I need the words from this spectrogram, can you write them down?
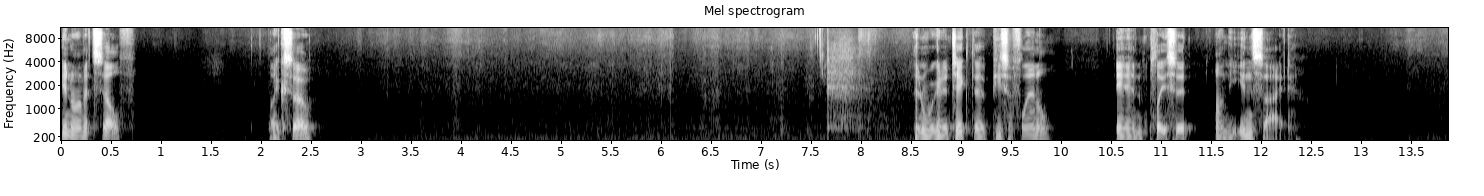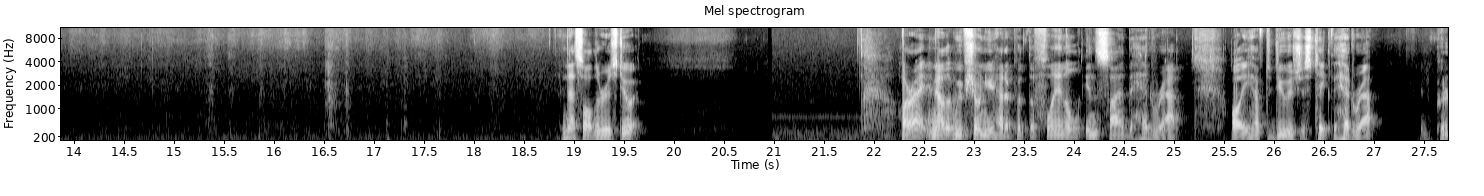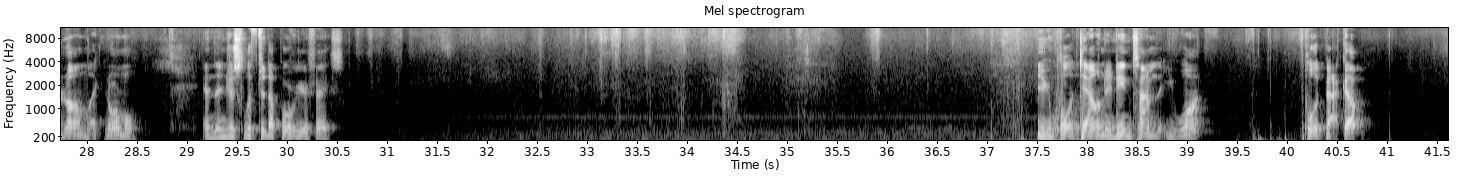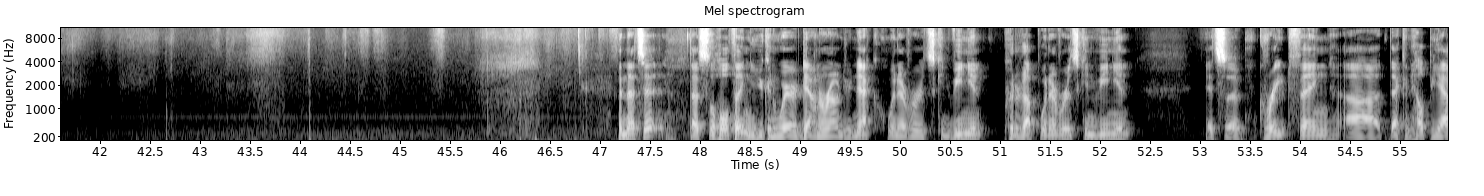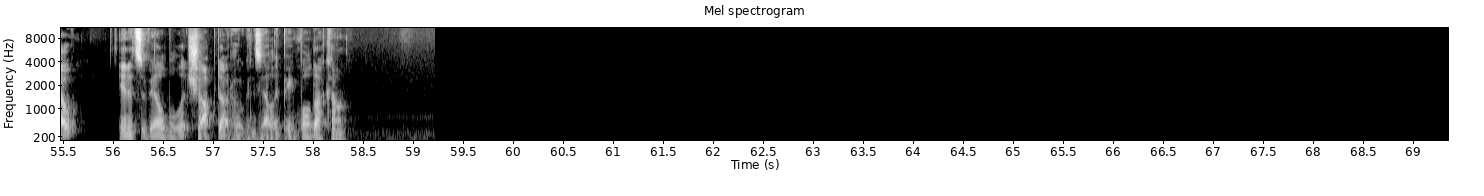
in on itself, like so. Then we're going to take the piece of flannel and place it on the inside. And that's all there is to it. All right, now that we've shown you how to put the flannel inside the head wrap, all you have to do is just take the head wrap and put it on like normal, and then just lift it up over your face. You can pull it down at any time that you want, pull it back up, And that's it. That's the whole thing. You can wear it down around your neck whenever it's convenient, put it up whenever it's convenient. It's a great thing uh, that can help you out, and it's available at shop.hogansalleypaintball.com.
